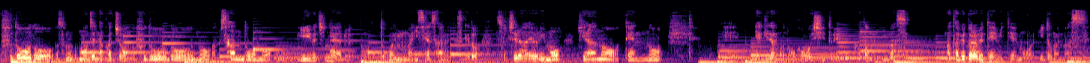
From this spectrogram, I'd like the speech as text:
不動堂、その門前仲町の不動堂の参道の入り口にあるとこにもまあ伊勢屋さんあるんですけど、そちらよりも平野店の、えー、焼き団子の方が美味しいという方もいます。まあ、食べ比べてみてもいいと思います。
